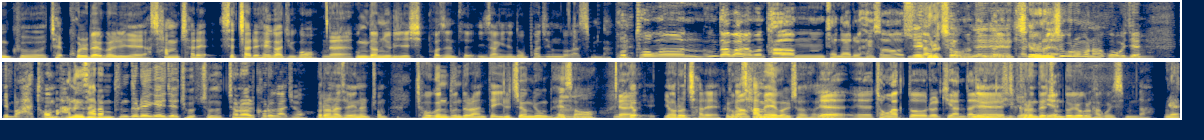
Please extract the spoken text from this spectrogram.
음, 그 제- 콜백을 이제 3차례, 세차례 해가지고 네. 응답률이 이제 10% 이상 이제 높아지는 것 같습니다. 보통은 응답 안 하면 다음 전화로 해서 예, 수당을 그렇죠. 채우면 된다 예, 이렇게 채우는 하잖아요. 식으로만 하고 이제 음. 더 많은 사람 분들에게 이제 조- 조- 전화를 걸어 가죠. 그러나 저희는 좀 적은 분들한테 일정 정도 해서 음. 네. 여, 여러 차례 그러니까 그만큼- 3회에 걸쳐서 예, 예, 정확도를 기한다 이런 네, 뜻이죠. 그런데 예. 좀 노력을 하고 있습니다. 네.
